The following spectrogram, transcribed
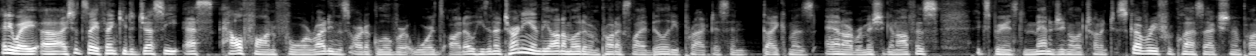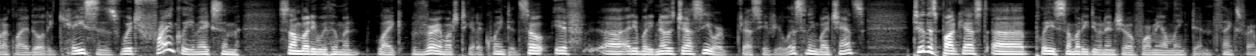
Anyway, uh, I should say thank you to Jesse S. Halfon for writing this article over at Ward's Auto. He's an attorney in the automotive and products liability practice in Dykema's Ann Arbor, Michigan office, experienced in managing electronic discovery for class action and product liability cases, which frankly makes him somebody with whom I'd like very much to get acquainted. So if uh, anybody knows Jesse, or Jesse, if you're listening by chance to this podcast, uh, please somebody do an intro for me on LinkedIn. Thanks very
